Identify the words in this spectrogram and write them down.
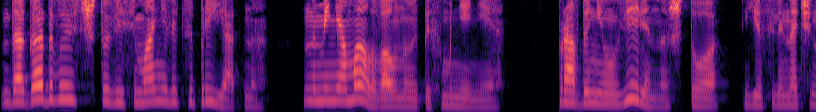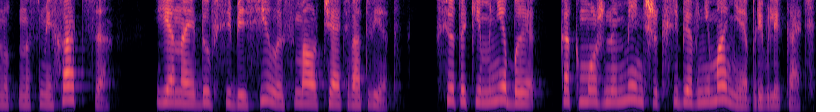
Догадываюсь, что весьма нелицеприятно. Но меня мало волнует их мнение. Правда, не уверена, что, если начнут насмехаться, я найду в себе силы смолчать в ответ. Все-таки мне бы как можно меньше к себе внимания привлекать.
